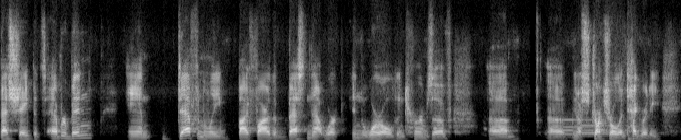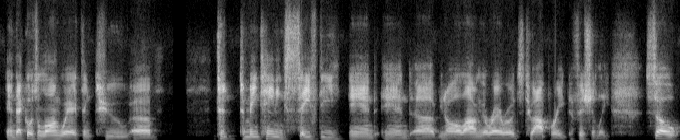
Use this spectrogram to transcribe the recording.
best shape it's ever been, and definitely by far the best network in the world in terms of um, uh, you know structural integrity, and that goes a long way, I think, to uh, to, to maintaining safety and and uh, you know allowing the railroads to operate efficiently. So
